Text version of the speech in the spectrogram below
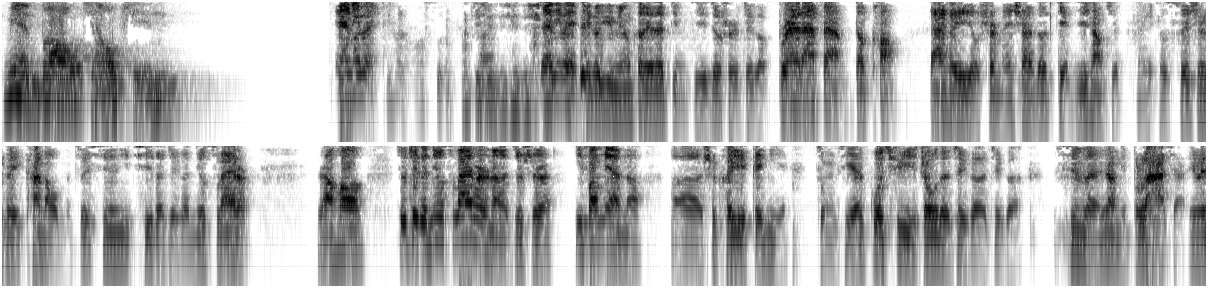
面包调频，Anyway，一块两毛四，啊，继续继续继续。Anyway，这个域名特别的顶级，就是这个 breadfm.com，大家可以有事儿没事儿都点击上去，哎，就随时可以看到我们最新一期的这个 newsletter。然后就这个 newsletter 呢，就是一方面呢，呃，是可以给你总结过去一周的这个这个新闻，让你不落下，因为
